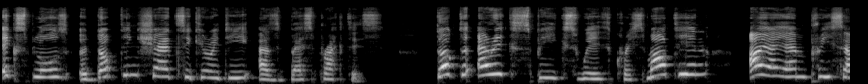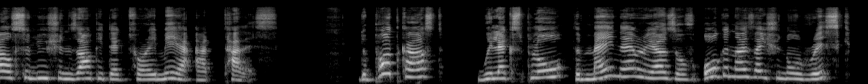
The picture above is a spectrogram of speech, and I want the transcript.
explores adopting shared security as best practice. Dr. Eric speaks with Chris Martin, IAM pre-sale solutions architect for EMEA at Thales. The podcast will explore the main areas of organizational risk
